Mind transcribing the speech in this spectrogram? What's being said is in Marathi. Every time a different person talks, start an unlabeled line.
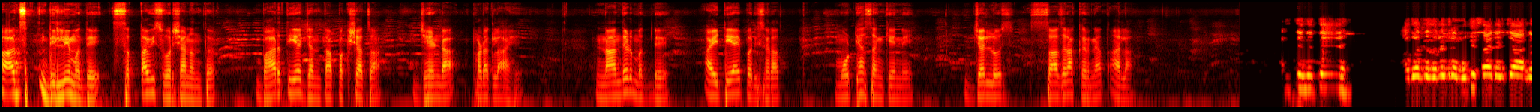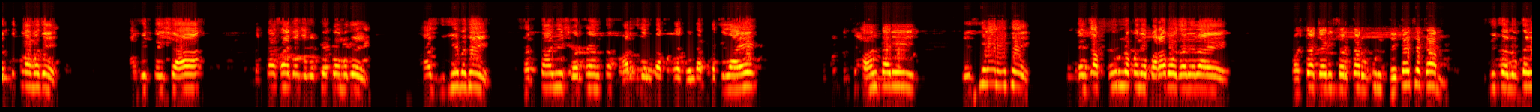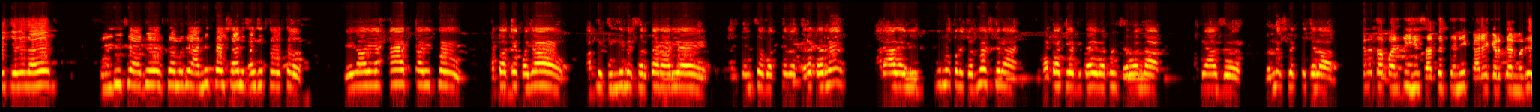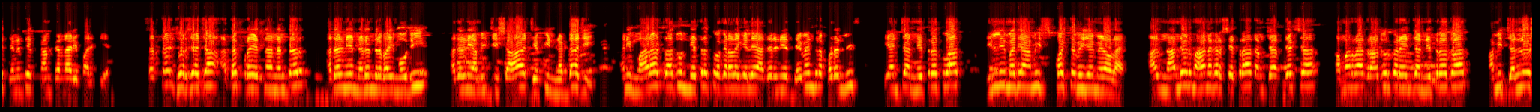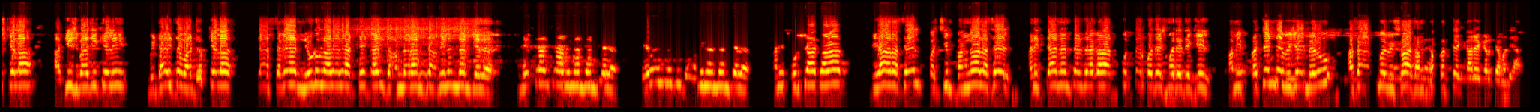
आज दिल्लीमध्ये सत्तावीस वर्षानंतर भारतीय जनता पक्षाचा झेंडा फडकला आहे. नांदेडमध्ये आय टी आय परिसरात मोठ्या संख्येने जल्लोष साजरा करण्यात आला.
आमचे नेते आदरणीय नरेंद्र मोदी साहेब यांच्या नेतृत्वामध्ये अमित भाई शहा नड्डा साहेब यांच्या नेतृत्वामध्ये आज दिल्लीमध्ये सत्तावीस वर्षांचा भारतीय जनता पक्षाचा झेंडा फडकलेला आहे. अहंकारी केजरीवाल होते त्यांचा पूर्णपणे पराभव झालेला आहे. भ्रष्टाचारी सरकार उठून फेकायचं काम दिल्लीच्या लोकांनी केलेलं आहे. दिल्लीच्या अधिवेशनामध्ये अमित भाई शहानी सांगितलं होतं येणाऱ्या आठ तारीख को फटाके बजाव. आपली दिल्ली में सरकार आ रही आहे. आणि त्यांचं वक्तव्य खरं ठरलं. आणि आज आम्ही पूर्णपणे जल्लोष केला. फटाके मिठाई वाटून सर्वांना आम्ही आज जल्लोष व्यक्त केला.
जनता पार्टी ही सातत्याने कार्यकर्त्यांमध्ये जनतेत काम करणारी पार्टी आहे. सत्तावीस वर्षाच्या अथक प्रयत्नानंतर आदरणीय नरेंद्रभाई मोदी आदरणीय अमितजी शहा जे पी नड्डाजी आणि महाराष्ट्रातून नेतृत्व करायला गेले आदरणीय देवेंद्र फडणवीस यांच्या नेतृत्वात दिल्लीमध्ये आम्ही स्पष्ट विजय मिळवलाय. आज नांदेड महानगर क्षेत्रात आमचे अध्यक्ष अमरनाथ राजूरकर यांच्या नेतृत्वात आम्ही जल्लोष केला आतिषबाजी केली मिठाईचं वाटप केलं त्या सगळ्या निवडून आलेल्या अठ्ठेचाळीस आमदारांचं अभिनंदन केलं नेत्यांचं अभिनंदन केलं देवेंद्रजीचं अभिनंदन केलं. आणि पुढच्या काळात बिहार असेल पश्चिम बंगाल असेल आणि त्यानंतरच्या काळात उत्तर प्रदेशमध्ये देखील आम्ही प्रचंड विजय मिळवू असा आत्मविश्वास आमच्या प्रत्येक कार्यकर्त्यामध्ये आहे.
